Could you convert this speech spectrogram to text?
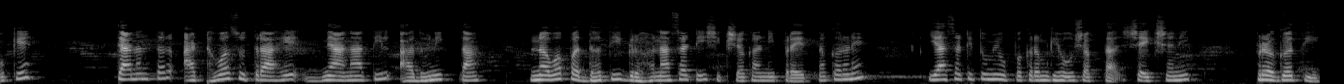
ओके? त्यानंतर आठवं सूत्र आहे ज्ञानातील आधुनिकता. नवपद्धती ग्रहणासाठी शिक्षकांनी प्रयत्न करणे. यासाठी तुम्ही उपक्रम घेऊ शकता. शैक्षणिक प्रगती.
